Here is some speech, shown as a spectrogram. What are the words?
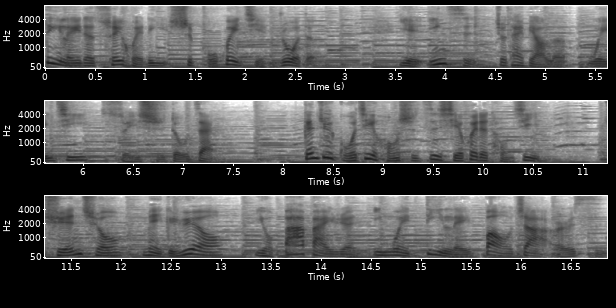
地雷的摧毁力是不会减弱的，也因此就代表了危机随时都在。根据国际红十字协会的统计，全球每个月哦有八百人因为地雷爆炸而死，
